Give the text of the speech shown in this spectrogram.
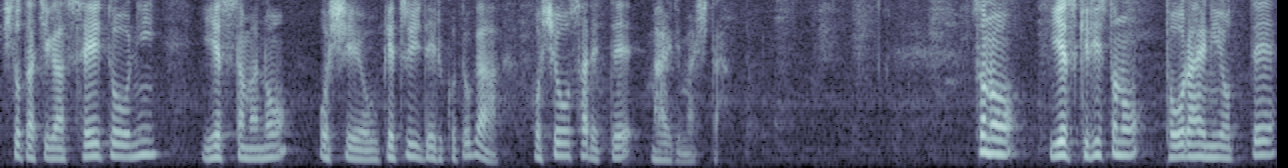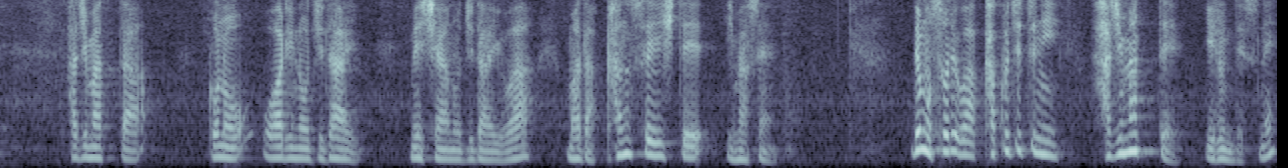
人たちが正当にイエス様の教えを受け継いでいることが保証されてまいりましたそのイエス・キリストの到来によって始まったこの終わりの時代メシアの時代はまだ完成していません。でもそれは確実に始まっているんですね。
